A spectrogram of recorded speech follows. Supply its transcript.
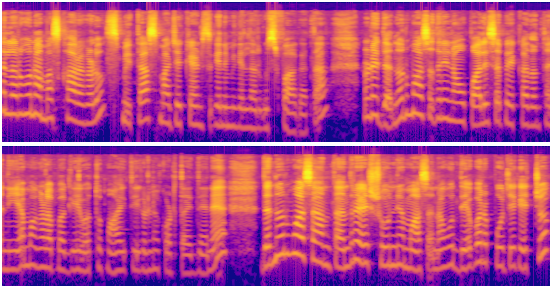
ಎಲ್ಲರಿಗೂ ನಮಸ್ಕಾರಗಳು. ಸ್ಮಿತಾಸ್ ಮಾಜಿ ಕ್ಯಾಂಡ್ಸ್ಗೆ ನಿಮಗೆಲ್ಲರಿಗೂ ಸ್ವಾಗತ. ನೋಡಿ ಧನುರ್ಮಾಸದಲ್ಲಿ ನಾವು ಪಾಲಿಸಬೇಕಾದಂಥ ನಿಯಮಗಳ ಬಗ್ಗೆ ಇವತ್ತು ಮಾಹಿತಿಗಳನ್ನ ಕೊಡ್ತಾ ಇದ್ದೇನೆ. ಧನುರ್ಮಾಸ ಅಂತಂದರೆ ಶೂನ್ಯ ಮಾಸ. ನಾವು ದೇವರ ಪೂಜೆಗೆ ಹೆಚ್ಚು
